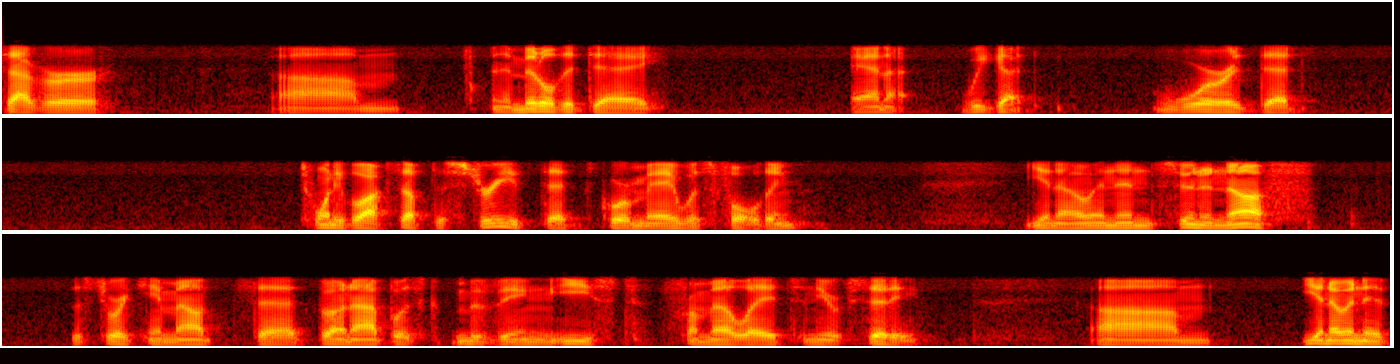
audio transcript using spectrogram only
Saveur um, in the middle of the day, and we got word that 20 blocks up the street that Gourmet was folding. You know, and then soon enough, the story came out that Bon App was moving east from LA to New York City. Um, you know, and if,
